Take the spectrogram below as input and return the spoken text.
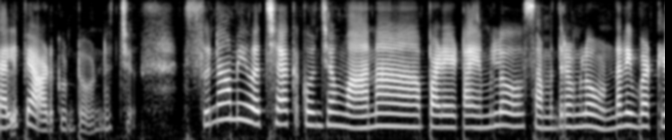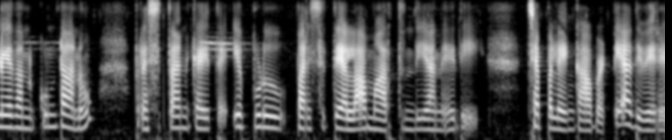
కలిపి ఆడుకుంటూ ఉండొచ్చు. సునామీ వచ్చాక కొంచెం వాన పడే టైంలో సముద్రంలో ఉండనివ్వట్లేదు అనుకుంటాను. ప్రస్తుతానికైతే ఎప్పుడు పరిస్థితి ఎలా మారుతుంది అనేది చెప్పలేం కాబట్టి అది వేరే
